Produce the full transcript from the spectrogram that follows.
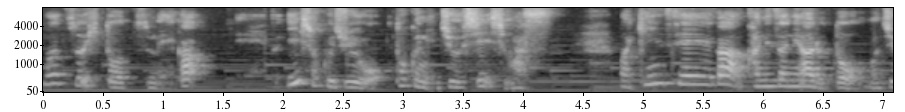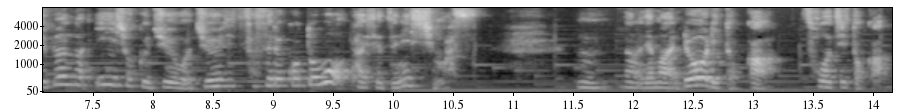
まず1つ目が、えーと、いい食事を特に重視します。まあ、金星が蟹座にあると、自分のいい食事を充実させることを大切にします。うん、なので、まあ、料理とか掃除とか、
